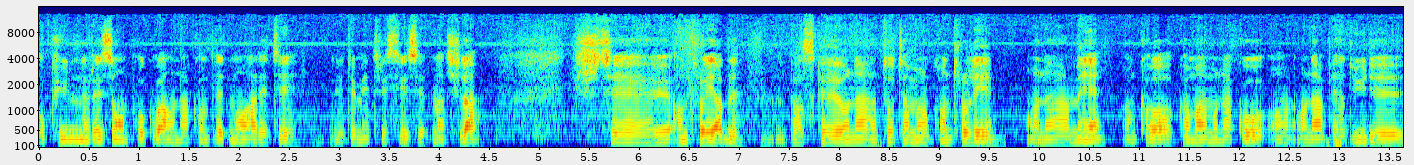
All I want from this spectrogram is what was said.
aucune raison pourquoi on a complètement arrêté de maîtriser ce match-là. C'est incroyable parce qu'on a totalement contrôlé. On a, mais encore, comme à Monaco, on, a perdu de,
